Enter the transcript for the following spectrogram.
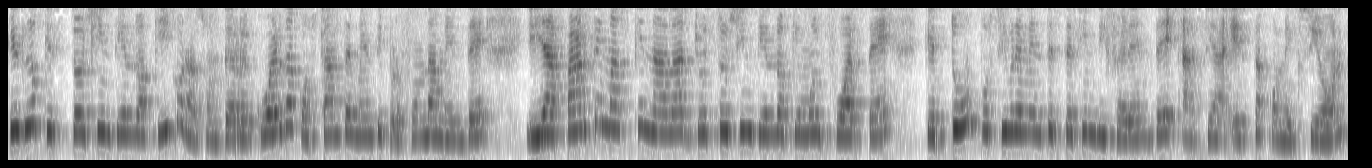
¿Qué es lo que estoy sintiendo aquí, corazón? Te recuerda constantemente y profundamente. Y aparte, más que nada, yo estoy sintiendo aquí muy fuerte que tú posiblemente estés indiferente hacia esta conexión,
